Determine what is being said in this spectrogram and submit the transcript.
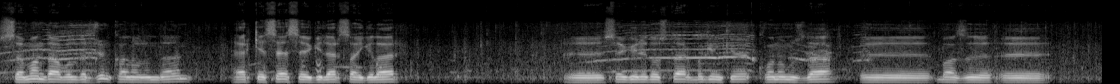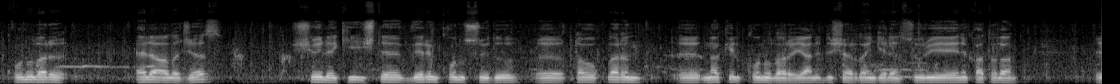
Samandağ Bıldırcın kanalından herkese sevgiler, saygılar. Ee, sevgili dostlar, bugünkü konumuzda e, bazı e, konuları ele alacağız. Şöyle ki işte verim konusuydu, e, tavukların e, nakil konuları yani dışarıdan gelen Suriye'ye yeni katılan e,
